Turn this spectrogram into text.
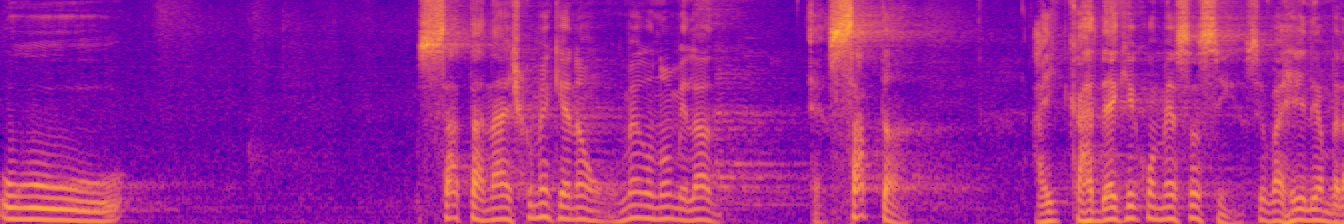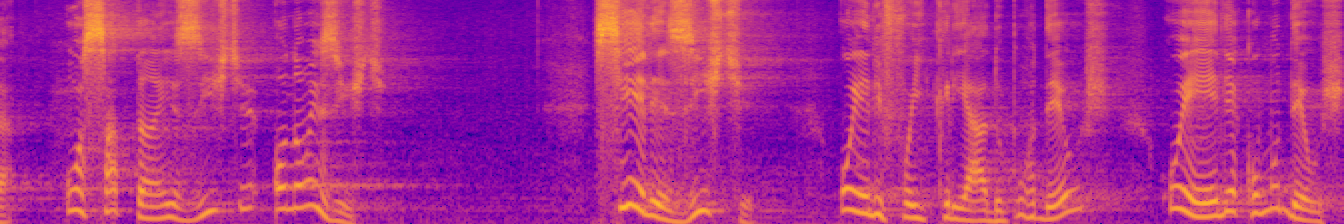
O, Satanás, como é que é não? Como é o nome lá? É Satã. Aí Kardec começa assim, você vai relembrar. O Satã existe ou não existe? Se ele existe, ou ele foi criado por Deus, ou ele é como Deus,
